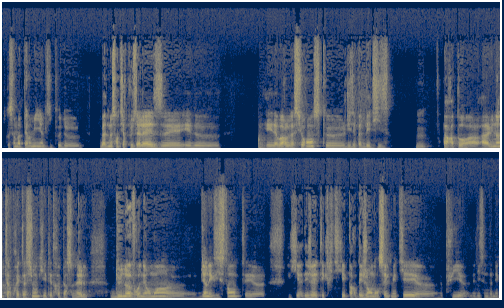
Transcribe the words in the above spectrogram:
parce que ça m'a permis un petit peu de, bah, de me sentir plus à l'aise et, et de et d'avoir l'assurance que je disais pas de bêtises hmm. Par rapport à, à, une interprétation qui était très personnelle d'une œuvre néanmoins bien existante euh, et, qui a déjà été critiquée par des gens dont c'est le métier euh, depuis euh, des dizaines d'années.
